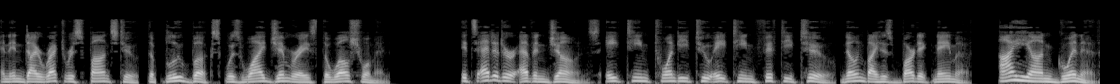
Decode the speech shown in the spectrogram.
and in direct response to, the Blue Books was Y. Gymraes the Welshwoman. Its editor Evan Jones (1820–1852), known by his bardic name of Ieuan Gwynedd,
